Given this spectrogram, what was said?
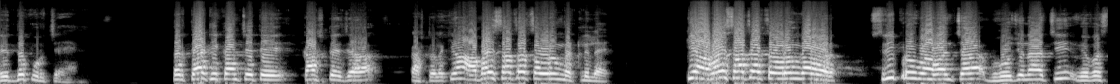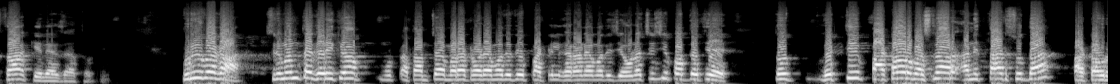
रिद्धपूरचे आहे. तर त्या ठिकाणचे ते काष्ट ज्या काष्टाला किंवा अभयसाचा चौरंग म्हटलेला आहे. की अभयसाच्या चौरंगावर श्रीप्रभू बाबांच्या भोजनाची व्यवस्था केल्या जात होती. पूर्वी बघा श्रीमंत घरी किंवा आता आमच्या मराठवाड्यामध्ये ते पाटील घराण्यामध्ये जेवणाची जी पद्धती आहे तो व्यक्ती पाटावर बसणार आणि ताट सुद्धा पाटावर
